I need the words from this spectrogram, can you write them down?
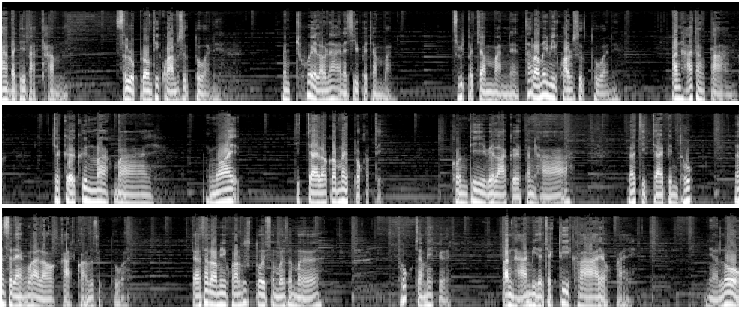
ารปฏิบัติธรรมสรุปลงที่ความรู้สึกตัวเนี่ยมันช่วยเราได้ในชีวิตประจำวัน ชีวิตประจำวันเนี่ยถ้าเราไม่มีความรู้สึกตัวเนี่ยปัญหาต่างๆ จะเกิดขึ้นมากมาย อย่างน้อย จิตใจเราก็ไม่ปกติ คนที่เวลาเกิดปัญหา แล้วจิตใจเป็นทุกข์ นั่นแสดงว่าเราขาดความรู้สึกตัว แต่ถ้าเรามีความรู้สึกตัวเสมอๆทุกข์จะไม่เกิด ปัญหามีแต่จะคลี่คลายออกไป เนี่ยโล่ง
